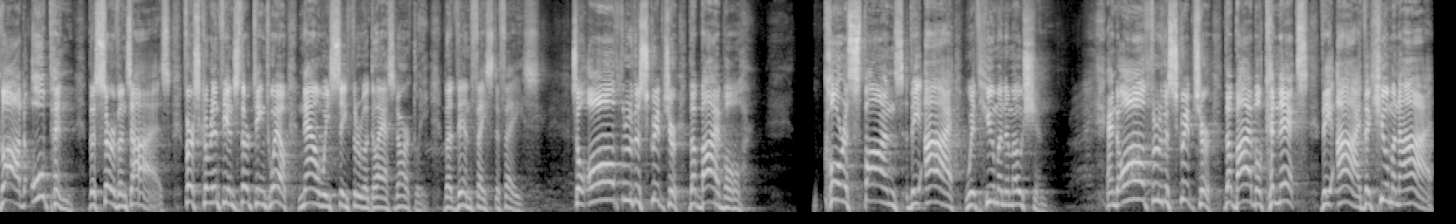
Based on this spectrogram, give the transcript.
God opened the servant's eyes. First Corinthians 13, 12, now we see through a glass darkly, but then face to face. So all through the scripture, the Bible corresponds the eye with human emotion. And all through the scripture, the Bible connects the eye, the human eye,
